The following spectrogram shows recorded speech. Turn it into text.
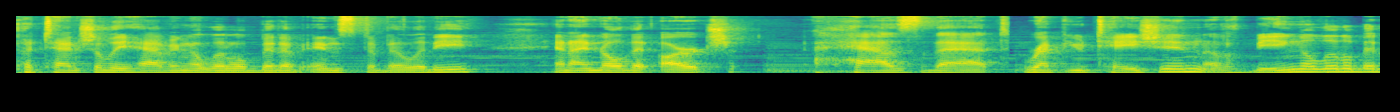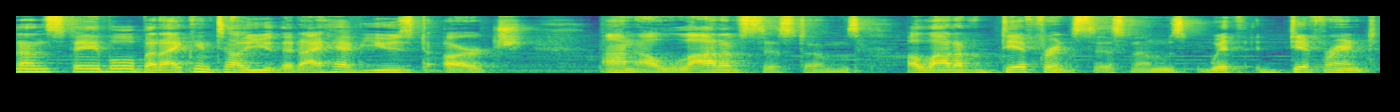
potentially having a little bit of instability. And I know that Arch has that reputation of being a little bit unstable, but I can tell you that I have used Arch on a lot of systems, a lot of different systems with different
